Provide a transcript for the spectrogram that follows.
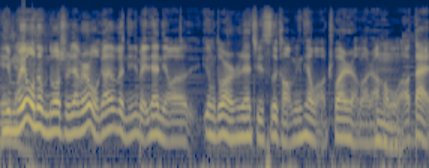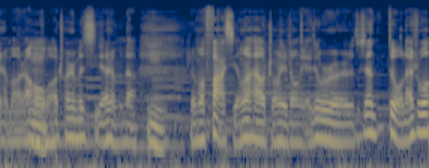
你没有那么多时间。比如我刚才问你，你每天你要用多少时间去思考明天我要穿什么，然后嗯我要带什么，然后嗯我要穿什么鞋什么的，嗯，什么发型啊，还要整理整理。就是现在对我来说，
